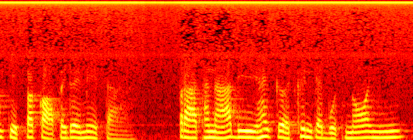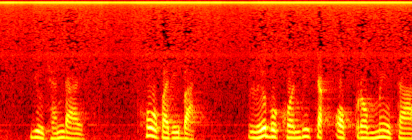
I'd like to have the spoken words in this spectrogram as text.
ำจิตประกอบไปด้วยเมตตา ปรารถนาดีให้เกิดขึ้นแก่บุตรน้อยนี้ อยู่ชั้นใด ผู้ปฏิบัติ หรือบุคคลที่จะอบรมเมตตา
